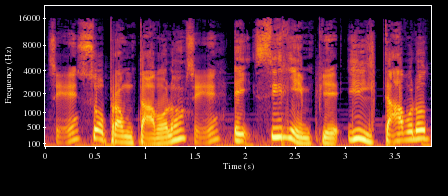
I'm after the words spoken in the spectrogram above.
Sì. sopra un tavolo Sì. e si riempie il tavolo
